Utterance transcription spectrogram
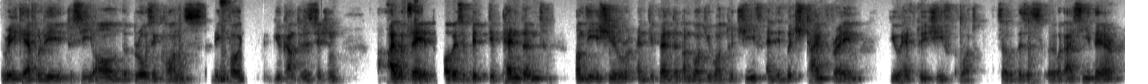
really carefully to see all the pros and cons before you come to a decision. I would say it's always a bit dependent on the issue and dependent on what you want to achieve and in which time frame you have to achieve what. So this is uh, what I see there.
